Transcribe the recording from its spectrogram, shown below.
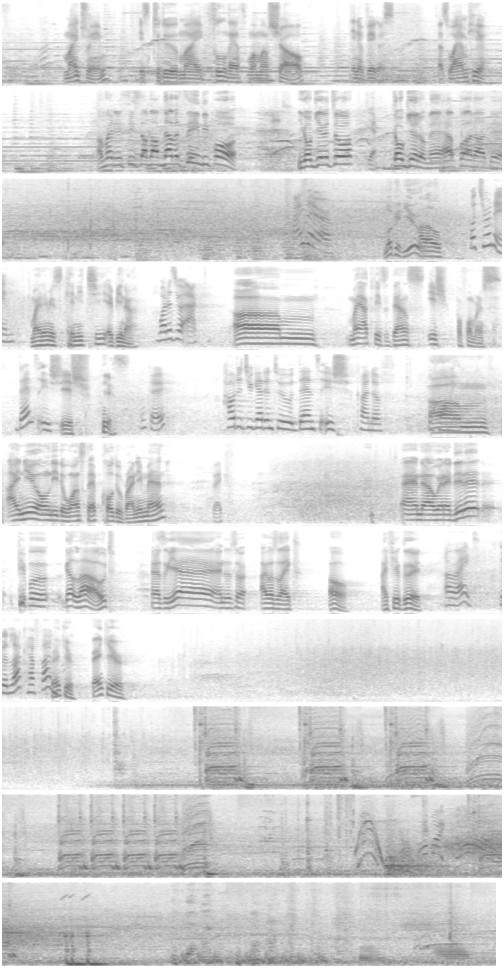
My dream is to do my full-length one-man show in Vegas. That's why I'm here. I'm ready to see something I've never seen before. Yes. You gonna give it to her? Yeah. Go get her, man. Have fun out there. Hi there. Look at you. Hello. What's your name? My name is Kenichi Ebina. What is your act? Um, my act is dance-ish performance. Dance-ish. Ish, yes. Okay. How did you get into dance-ish kind of performing? Um, I knew only the one step called the Running Man. Like. And uh, when I did it, people got loud, and I was like, yeah, and so I was like, oh, I feel good. All right. Good luck. Have fun. Thank you, thank you. Oh my god!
